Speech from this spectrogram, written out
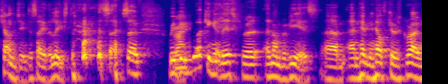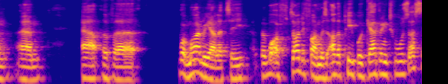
challenging to say the least. so, so, we've right. been working at this for a, a number of years, um, and Heaven in Healthcare has grown um, out of uh, well my reality. But what I've started to find was other people gathering towards us.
